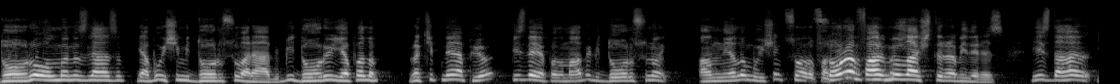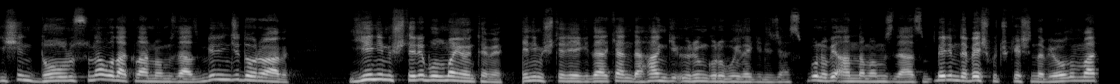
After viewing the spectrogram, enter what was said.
doğru olmanız lazım. Ya bu işin bir doğrusu var abi. Bir doğruyu yapalım. Rakip ne yapıyor? Biz de yapalım abi. Bir doğrusunu anlayalım bu işin. Sonra farklı- Sonra farklılaştırabiliriz. Biz daha işin doğrusuna odaklanmamız lazım. Birinci doğru abi. Yeni müşteri bulma yöntemi. Yeni müşteriye giderken de hangi ürün grubuyla gideceğiz? Bunu bir anlamamız lazım. Benim de 5,5 yaşında bir oğlum var.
